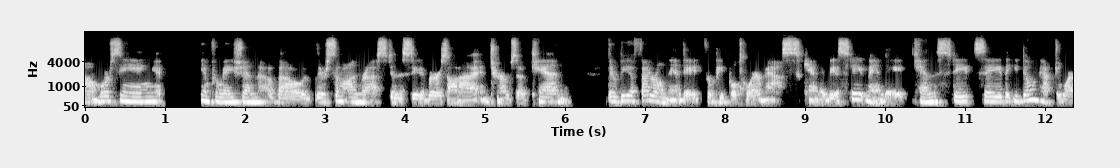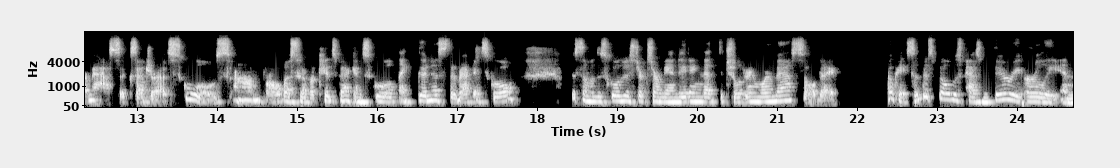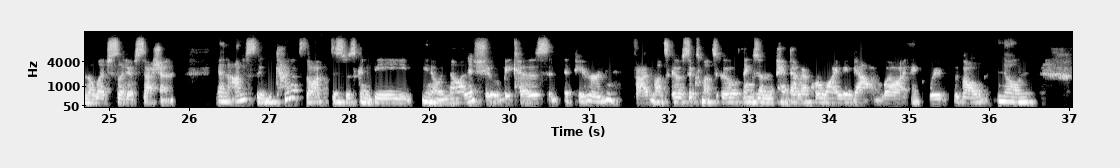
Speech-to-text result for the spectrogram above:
um, we're seeing information about there's some unrest in the state of Arizona in terms of can there be a federal mandate for people to wear masks? Can there be a state mandate? Can the state say that you don't have to wear masks, et cetera, at schools? Um, for all of us who have our kids back in school, thank goodness they're back in school. Some of the school districts are mandating that the children wear masks all day. Okay, so this bill was passed very early in the legislative session. And honestly, we kind of thought this was going to be, you know, a non-issue because it appeared five months ago, six months ago, things in the pandemic were winding down. Well, I think we've, we've all known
